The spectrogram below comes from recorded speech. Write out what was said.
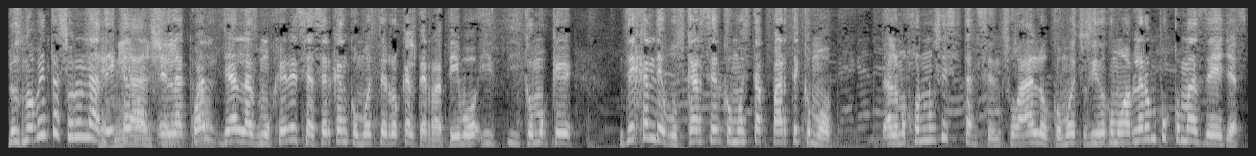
los 90 son una Genial, década en la cual ya las mujeres se acercan como a este rock alternativo y, y como que dejan de buscar ser como esta parte como, a lo mejor no sé si tan sensual o como esto, sino como hablar un poco más de ellas,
